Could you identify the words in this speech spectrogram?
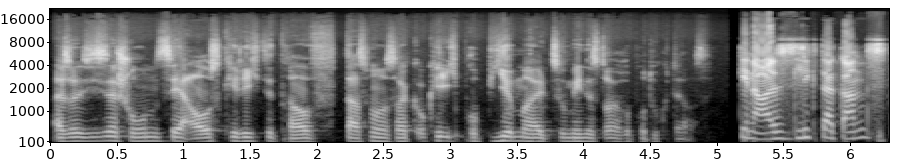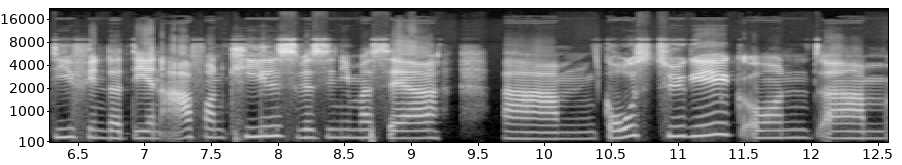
Also es ist ja schon sehr ausgerichtet darauf, dass man sagt, okay, ich probiere mal zumindest eure Produkte aus. Genau, das liegt da ganz tief in der DNA von Kiels. Wir sind immer sehr ähm, großzügig und ähm,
